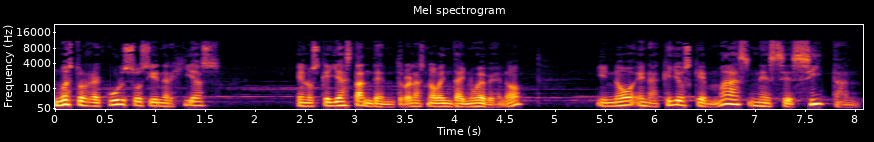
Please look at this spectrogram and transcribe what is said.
nuestros recursos y energías en los que ya están dentro, en las 99, ¿no? Y no en aquellos que más necesitan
